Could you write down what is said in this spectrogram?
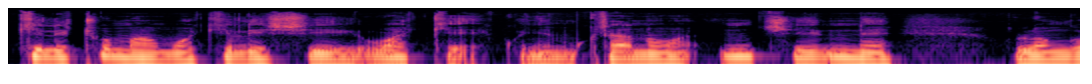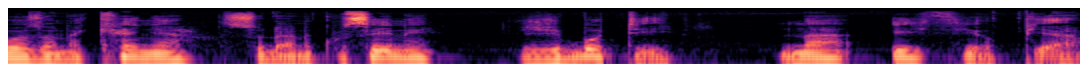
kilituma mwakilishi wake kwenye mkutano wa nchi nne ulioongozwa na Kenya, Sudan Kusini, Jibuti na Ethiopia.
